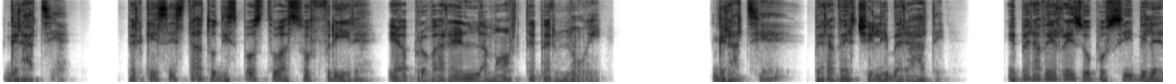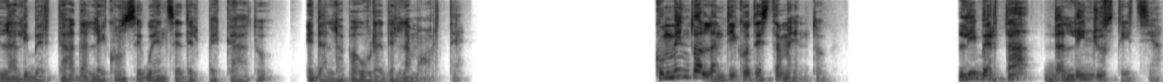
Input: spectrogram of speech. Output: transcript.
grazie perché sei stato disposto a soffrire e a provare la morte per noi. Grazie per averci liberati e per aver reso possibile la libertà dalle conseguenze del peccato e dalla paura della morte. Commento all'Antico Testamento libertà dall'ingiustizia.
